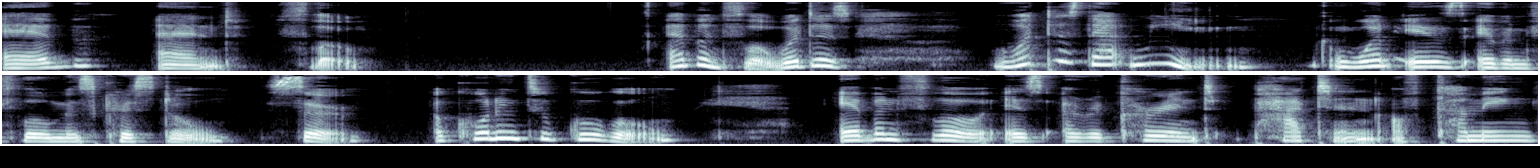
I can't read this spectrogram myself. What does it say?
Ebb and flow. Ebb and flow. What does, what does that mean? What is ebb and flow, Miss Crystal? So, according to Google, ebb and flow is a recurrent pattern of coming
